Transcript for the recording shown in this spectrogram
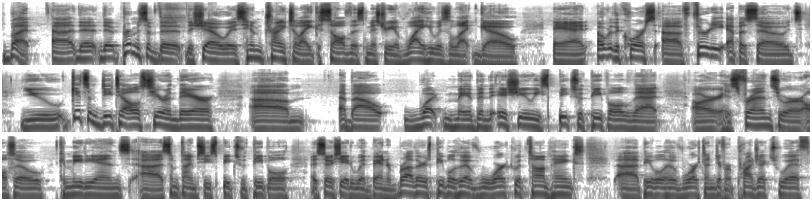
But uh, the the premise of the the show is him trying to like solve this mystery of why he was let go. And over the course of 30 episodes, you get some details here and there. Um, about what may have been the issue. He speaks with people that are his friends who are also comedians. Uh, sometimes he speaks with people associated with Band of Brothers, people who have worked with Tom Hanks, uh, people who have worked on different projects with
